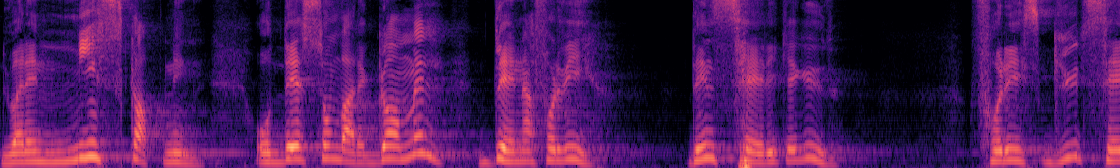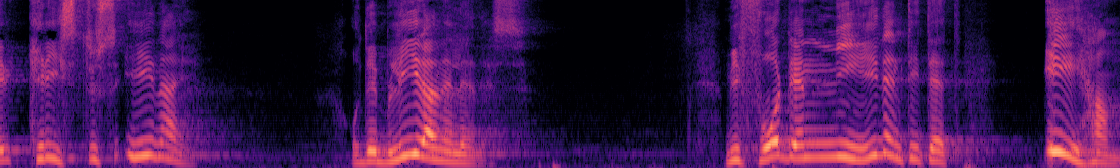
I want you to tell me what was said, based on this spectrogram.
du er en ny skapning. Og det som var gammel, den er forbi. Den ser ikke Gud. For Gud ser Kristus i deg. Og det blir annerledes. Vi får den nye identitet i ham.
